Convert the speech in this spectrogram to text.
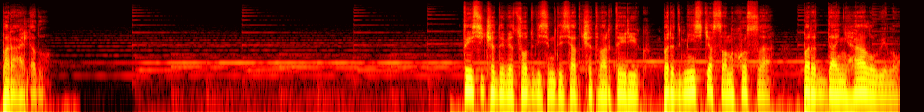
перегляду. «1984 рік. Передмістя Сан-Хосе. Переддень Геловіну,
